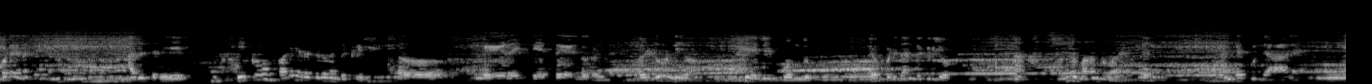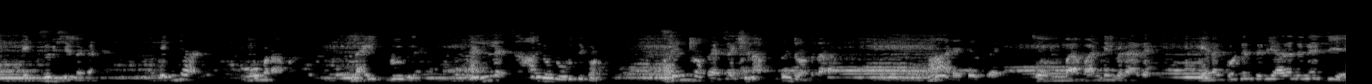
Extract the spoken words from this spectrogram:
கொட்டையனை. அது சரி. இப்பவும் பழைய இடத்துல தான் இருக்கிறீங்க சேர்த்து வெள்ளூண்டியோ எலி பொந்து எப்படிதான் இருக்கிறியோ. சொல்ல மறந்து வரேன் அந்த கொஞ்சம் ஆளை. எக்ஸிபிஷன்ல கண்டேன். எங்க ஆளு? ஓமனாம லைட் ப்ளூல நல்ல சாரி ஒன்று உடுத்திக்கணும். சென்டர் ஆஃப் அட்ராக்ஷன் அப்படின்ற ஒன்று ஒன்றுதான் சும்மா வண்டில் விடாத. எனக்கு ஒன்றும் தெரியாதுன்னு நினைச்சியே.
